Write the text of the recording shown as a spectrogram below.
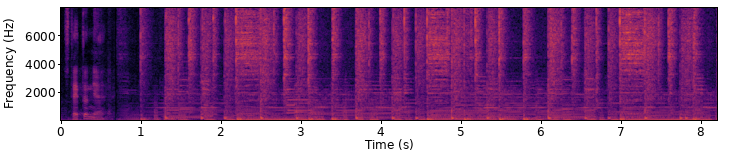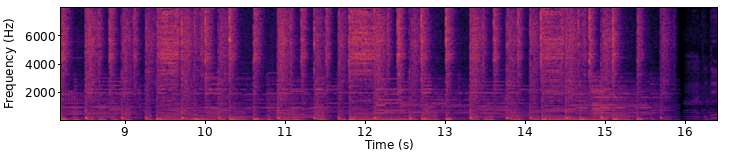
stay tune ya. Jadi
